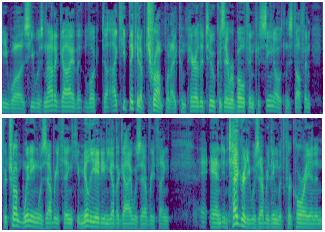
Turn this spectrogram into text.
he was. He was not a guy that looked. Uh, I keep thinking of Trump when I compare the two because they were both in casinos and stuff. And for Trump, winning was everything. Humiliating the other guy was everything. and integrity was everything with Kerkorian, and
